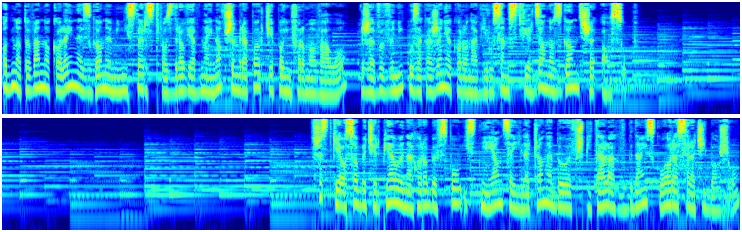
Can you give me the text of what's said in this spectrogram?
Odnotowano kolejne zgony Ministerstwo Zdrowia w najnowszym raporcie poinformowało, że w wyniku zakażenia koronawirusem stwierdzono zgon 3 osób. Wszystkie osoby cierpiały na choroby współistniejące i leczone były w szpitalach w Gdańsku oraz Raciborzu.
